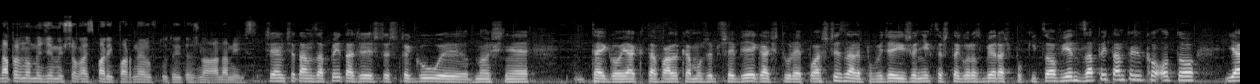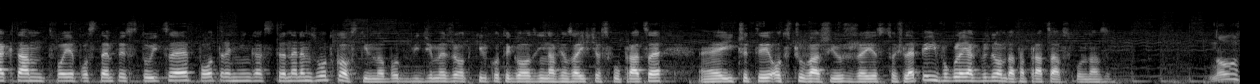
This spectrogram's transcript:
Na pewno będziemy ściągać sparych partnerów tutaj też na, na miejsce. Chciałem cię tam zapytać o jeszcze szczegóły odnośnie tego, jak ta walka może przebiegać, które płaszczyzny, ale powiedzieli, że nie chcesz tego rozbierać póki co, więc zapytam tylko o to, jak tam twoje postępy w stójce po treningach z trenerem Złotkowskim, no bo widzimy, że od kilku tygodni nawiązaliście współpracę e, i czy ty odczuwasz już, że jest coś lepiej i w ogóle jak wygląda ta praca wspólna? z- No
